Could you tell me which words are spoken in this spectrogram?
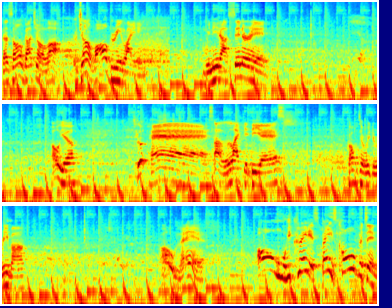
That zone got you on lock. John Wall green lighting. We need our center in. Oh yeah. Good pass. I like it, Diaz. Carpenter with the rebound. Oh man. Oh, he created space, Colverton.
